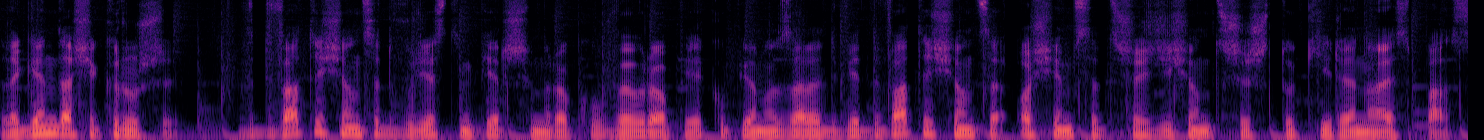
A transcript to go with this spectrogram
Legenda się kruszy. W 2021 roku w Europie kupiono zaledwie 2863 sztuki Renault Espace.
